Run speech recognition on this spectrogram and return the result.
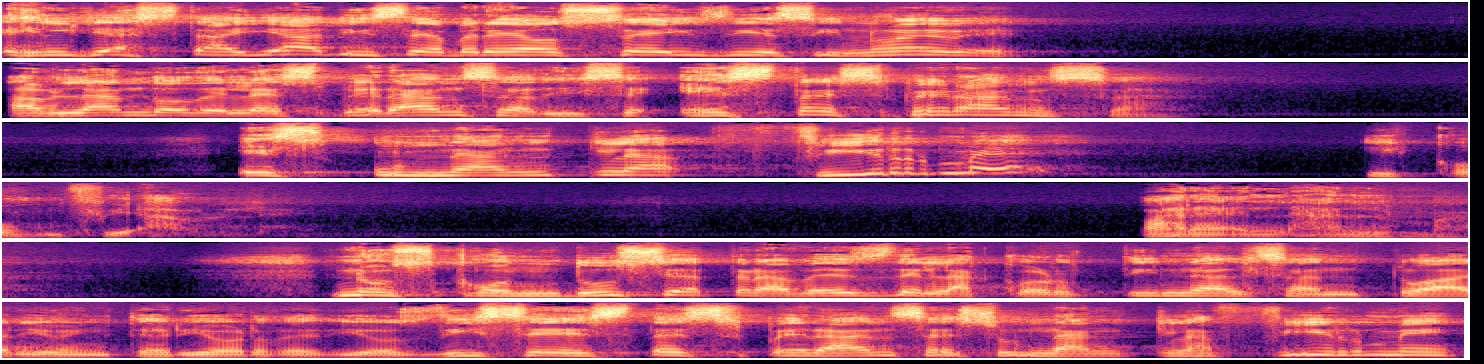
él ya está allá, dice Hebreos 6, 19. Hablando de la esperanza, dice, esta esperanza es un ancla firme y confiable para el alma. Nos conduce a través de la cortina al santuario interior de Dios. Dice, esta esperanza es un ancla firme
